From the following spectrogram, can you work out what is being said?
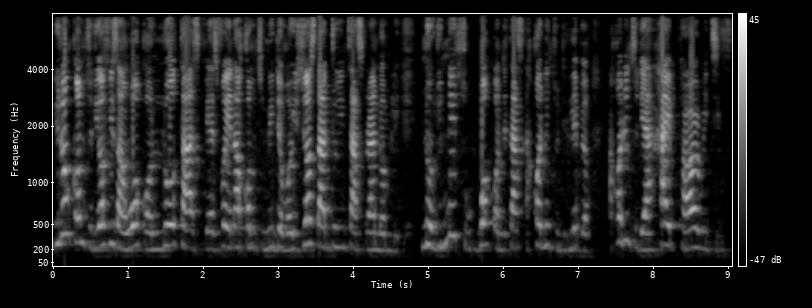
You don't come to the office and work on low task first before you now come to medium or you just start doing tasks randomly. No, you need to work on the task according to the label, according to their high priorities.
